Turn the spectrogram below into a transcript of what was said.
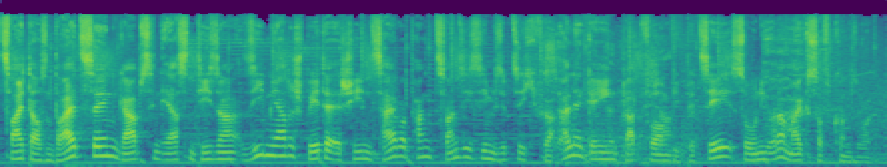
2013 gab es den ersten Teaser, sieben Jahre später erschien Cyberpunk 2077 für alle Gaming-Plattformen wie PC, Sony oder Microsoft-Konsolen.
